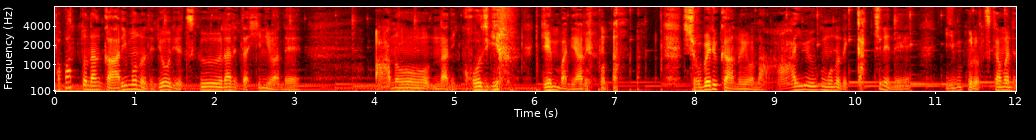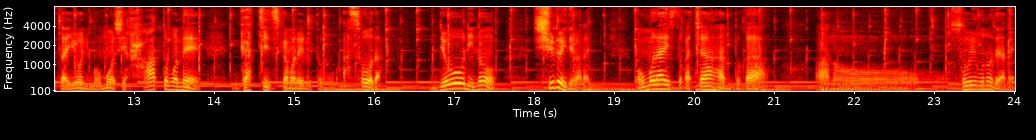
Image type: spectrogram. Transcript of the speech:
パパッとなんかありもので料理を作られた日にはね、あの、何、工事現場にあるようなショベルカーのような、ああいうものでがっちりね、胃袋掴まれたようにも思うし、ハートもね、がっちり掴まれると思う。あ、そうだ。料理の種類ではない。オムライスとかチャーハンとか、あのー、そういうものではない。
